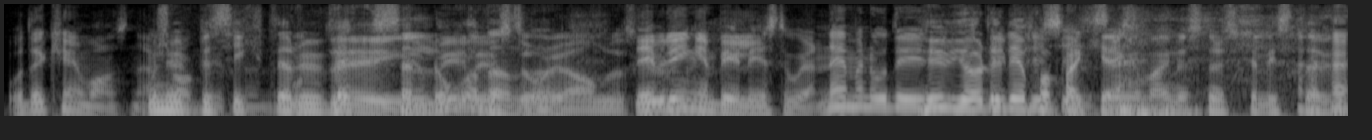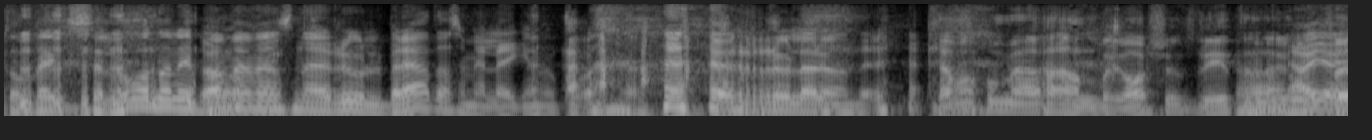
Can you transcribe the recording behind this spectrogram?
och det kan ju vara en sån här men hur sak. besiktar du det är ingen billig växellådan historia då? om det Det är väl ingen billig historia? Nej men och det, Hur gör du det, är på precis- parkeringen Magnus, när du ska lista ut om växellådan är bra? Ja men med en sån här rullbräda som jag lägger mig på. Rullar under. Kan man få med handbagaget dit? Ja. Ja. Ja,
